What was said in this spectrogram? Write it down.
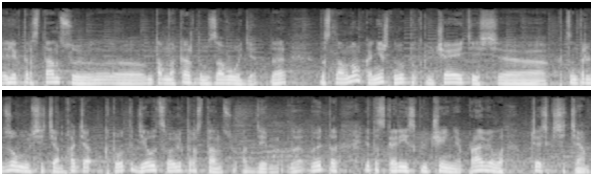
электростанцию э, ну, там на каждом заводе. Да? В основном, конечно, вы подключаетесь э, к централизованным сетям, хотя кто-то делает свою электростанцию отдельно. Да? Но это, это скорее исключение. Правило часть к сетям.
